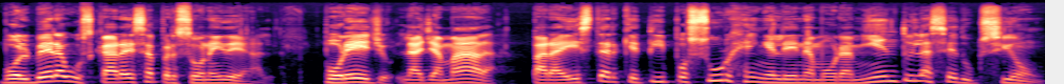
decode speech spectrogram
volver a buscar a esa persona ideal. Por ello, la llamada para este arquetipo surge en el enamoramiento y la seducción.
